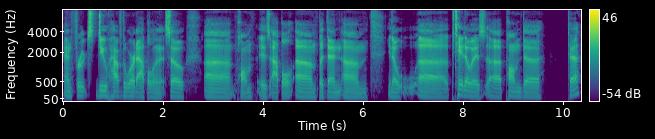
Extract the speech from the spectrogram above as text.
and fruits do have the word apple in it. So uh, pomme is apple, um, but then um, you know uh, potato is uh, pomme de terre.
